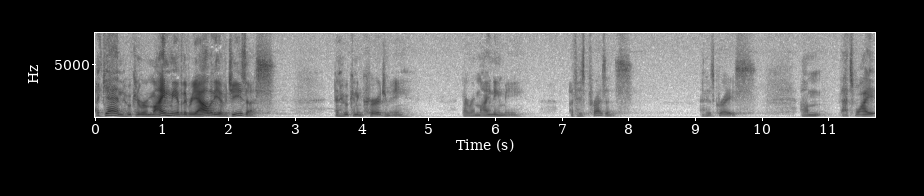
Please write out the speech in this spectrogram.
Again, who can remind me of the reality of Jesus and who can encourage me by reminding me of his presence and his grace. Um, that's why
